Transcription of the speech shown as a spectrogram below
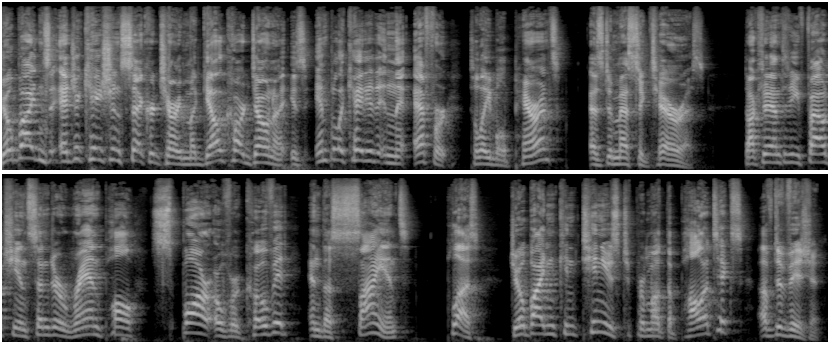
Joe Biden's education secretary, Miguel Cardona, is implicated in the effort to label parents as domestic terrorists. Dr. Anthony Fauci and Senator Rand Paul spar over COVID and the science. Plus, Joe Biden continues to promote the politics of division.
